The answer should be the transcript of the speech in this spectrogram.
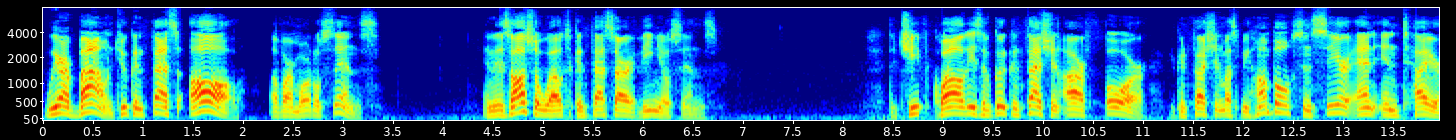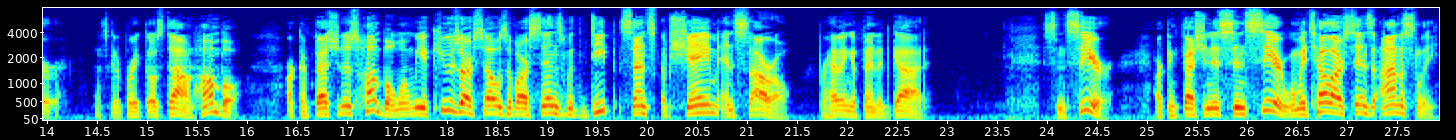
We are bound to confess all of our mortal sins, and it is also well to confess our venial sins. The chief qualities of good confession are four. Your confession must be humble, sincere, and entire. That's going to break those down. Humble. Our confession is humble when we accuse ourselves of our sins with deep sense of shame and sorrow for having offended God. Sincere. Our confession is sincere when we tell our sins honestly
